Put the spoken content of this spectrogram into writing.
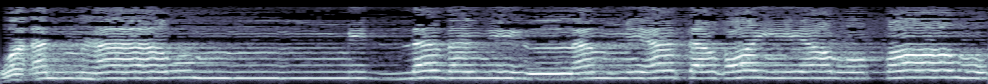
وأنهار من لبن لم يتغير طعمه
